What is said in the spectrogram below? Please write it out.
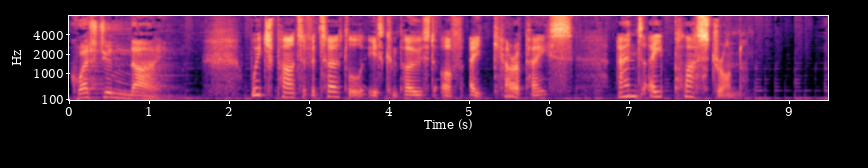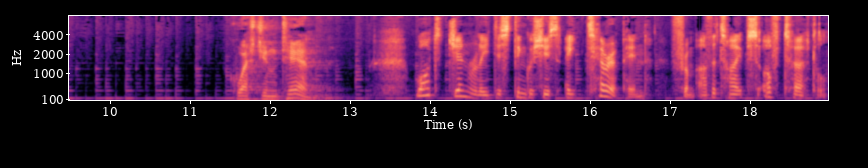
Question 9. Which part of a turtle is composed of a carapace and a plastron? Question 10. What generally distinguishes a terrapin from other types of turtle?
